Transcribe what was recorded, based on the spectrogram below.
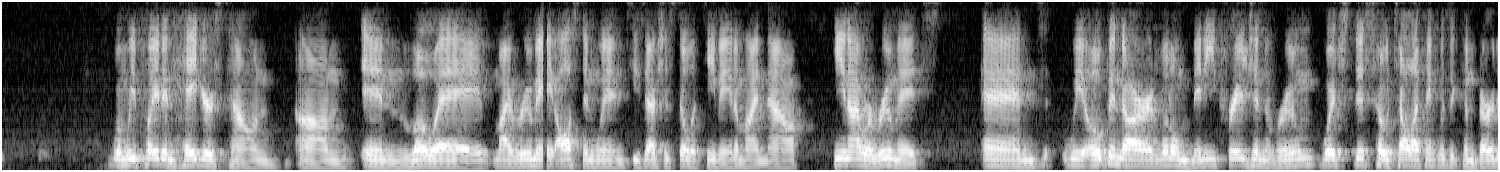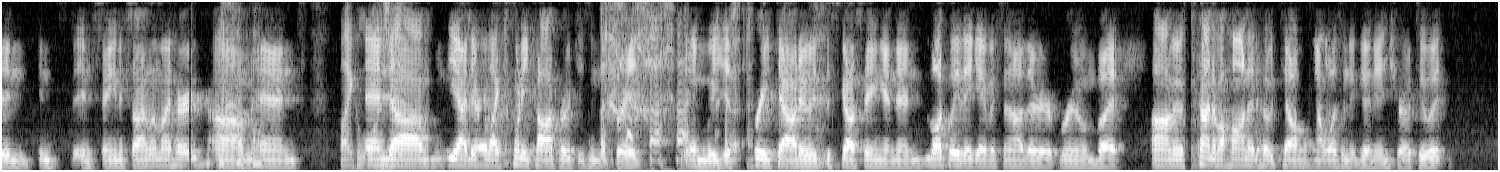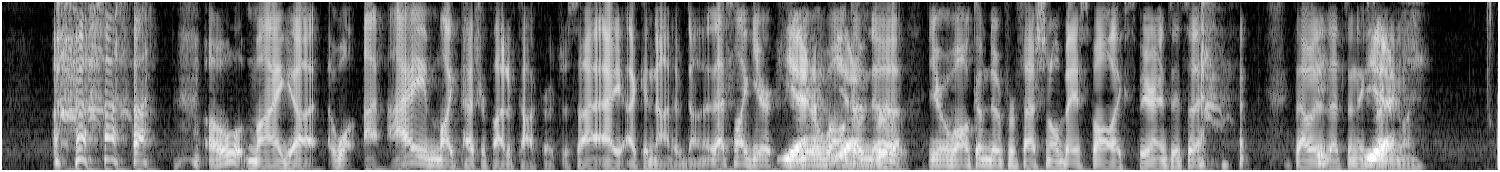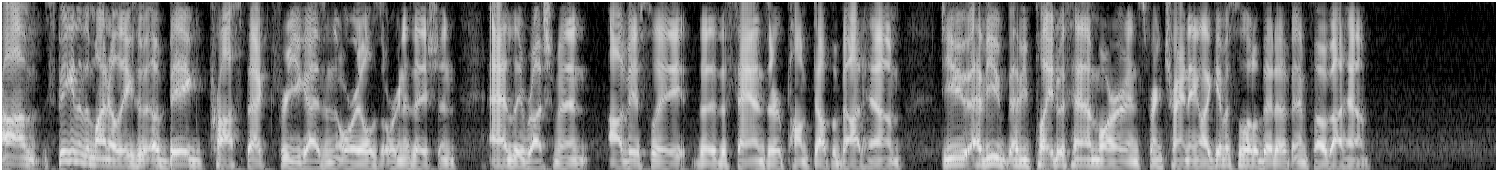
when we played in Hagerstown um, in low A. My roommate Austin Wynns, he's actually still a teammate of mine now. He and I were roommates and we opened our little mini fridge in the room which this hotel i think was a converted in, insane asylum i heard um, and like and um, yeah there were like 20 cockroaches in the fridge and we just freaked out it was disgusting and then luckily they gave us another room but um, it was kind of a haunted hotel and that wasn't a good intro to it oh my god! Well, I, am like petrified of cockroaches. I, I, I could not have done it. That's like you're yeah, you're welcome yeah, to you're welcome to a professional baseball experience. It's a that was that's an exciting yes. one. Um, speaking of the minor leagues, a, a, big prospect for you guys in the Orioles organization, Adley Rutschman. Obviously, the the fans are pumped up about him. Do you have you have you played with him or in spring training? Like, give us a little bit of info about him.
